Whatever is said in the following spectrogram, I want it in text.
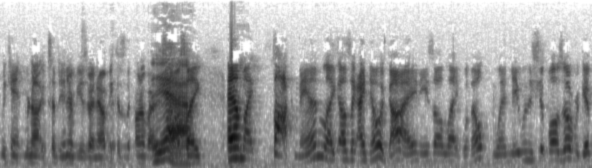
we can't we're not accepting interviews right now because of the coronavirus." And I Yeah. was like, and I'm like, "Fuck, man!" Like I was like, I know a guy, and he's all like, "Well, when maybe when the shit blows over, give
